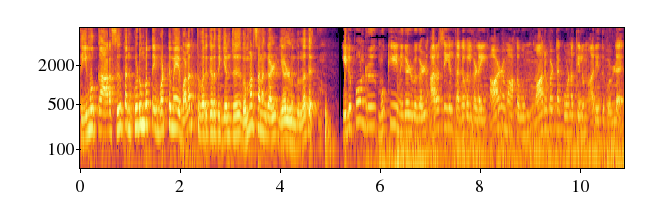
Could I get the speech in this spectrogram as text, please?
திமுக அரசு தன் குடும்பத்தை மட்டுமே வளர்த்து வருகிறது என்று விமர்சனங்கள் எழுந்துள்ளது. இதுபோன்று முக்கிய நிகழ்வுகள் அரசியல் தகவல்களை ஆழமாகவும் மாறுபட்ட கோணத்திலும் அறிந்து கொள்ள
